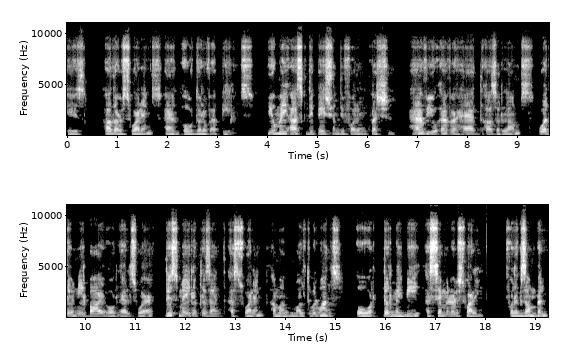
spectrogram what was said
is other swellings and order of appearance. You may ask the patient the following question. Have you ever had other lumps, whether nearby or elsewhere? This may represent a swelling among multiple ones or there may be a similar swelling, for example,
